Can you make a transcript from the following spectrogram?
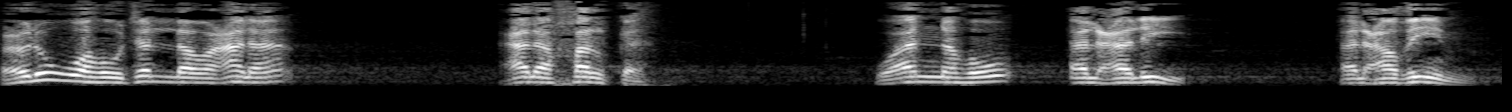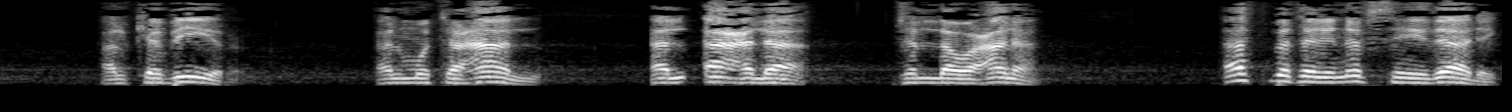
علوه جل وعلا على خلقه وأنه العلي العظيم الكبير المتعال الأعلى جل وعلا. أثبت لنفسه ذلك.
